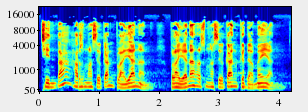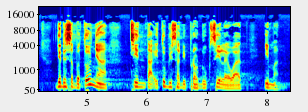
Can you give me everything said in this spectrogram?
Cinta harus menghasilkan pelayanan. Pelayanan harus menghasilkan kedamaian. Jadi sebetulnya cinta itu bisa diproduksi lewat iman.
